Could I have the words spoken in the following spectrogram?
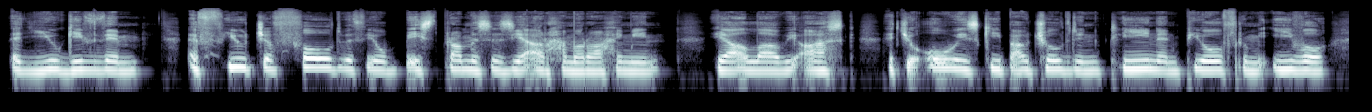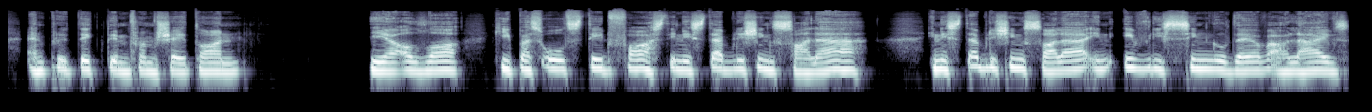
that you give them, a future filled with your best promises, Ya Arhamar Rahimeen. Ya Allah, we ask that you always keep our children clean and pure from evil and protect them from shaitan. Ya Allah, keep us all steadfast in establishing salah, in establishing salah in every single day of our lives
